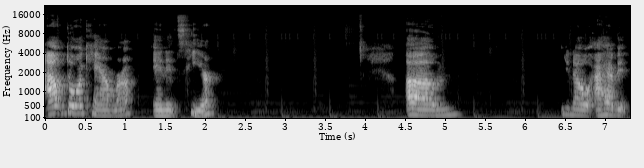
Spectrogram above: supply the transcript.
outdoor camera and it's here um, you know, I have it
